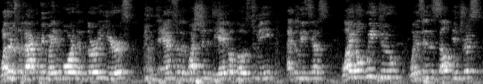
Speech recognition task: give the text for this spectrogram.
whether it's the fact that we waited more than 30 years to answer the question that Diego posed to me at Delicias. Why don't we do what is in the self-interest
